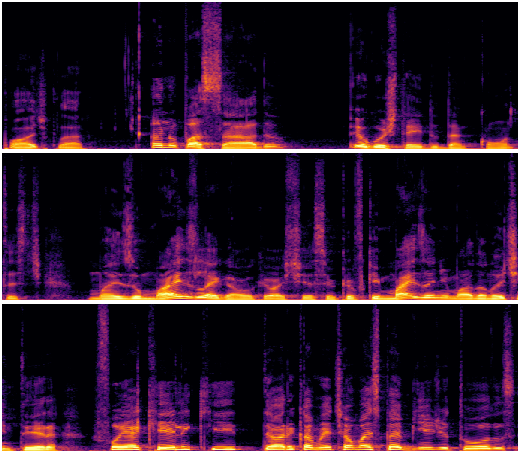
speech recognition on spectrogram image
Pode, claro. Ano passado, eu gostei do Dunk Contest, mas o mais legal que eu achei, assim, o que eu fiquei mais animado a noite inteira, foi aquele que, teoricamente, é o mais pebinha de todos,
